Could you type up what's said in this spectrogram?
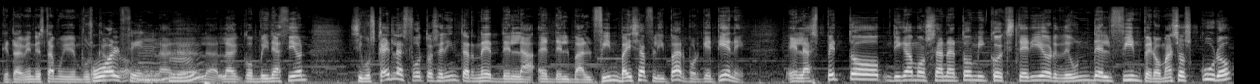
que también está muy bien buscado. Wolfing, La, mm. la- la combinación. Si buscáis las fotos en internet de la- eh, del balfín vais a flipar porque tiene el aspecto, digamos, anatómico exterior de un delfín pero más oscuro.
